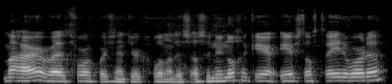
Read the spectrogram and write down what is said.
Maar we hebben het vorige potje natuurlijk gewonnen. Dus als we nu nog een keer eerste of tweede worden,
